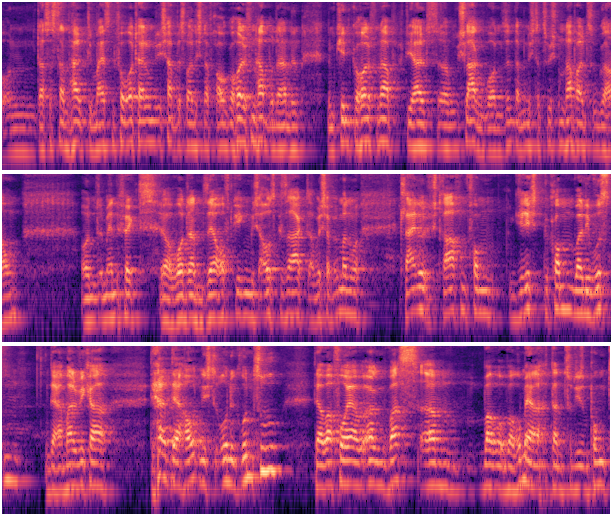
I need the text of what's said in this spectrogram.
und das ist dann halt die meisten Verurteilungen, die ich habe, ist, weil ich einer Frau geholfen habe oder einem, einem, Kind geholfen habe, die halt ähm, geschlagen worden sind. Da bin ich dazwischen und habe halt zugehauen. Und im Endeffekt ja, wurde dann sehr oft gegen mich ausgesagt, aber ich habe immer nur kleine Strafen vom Gericht bekommen, weil die wussten, der Malvika, der, der haut nicht ohne Grund zu. Der war vorher irgendwas, ähm, warum, warum er dann zu diesem Punkt,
